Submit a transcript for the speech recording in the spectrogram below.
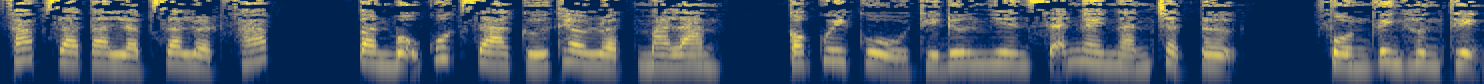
Pháp gia ta lập ra luật pháp, toàn bộ quốc gia cứ theo luật mà làm, có quy củ thì đương nhiên sẽ ngay ngắn trật tự, phồn vinh hưng thịnh.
